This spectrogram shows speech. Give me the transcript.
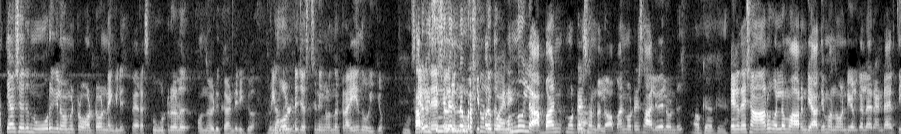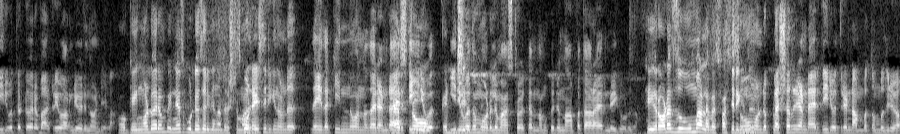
അത്യാവശ്യം ഒരു നൂറ് കിലോമീറ്റർ ഓട്ടോ ഉണ്ടെങ്കിൽ വേറെ സ്കൂട്ടറുകൾ ഒന്നും എടുക്കാണ്ടിരിക്കുക. റിവോൾട്ട് ജസ്റ്റ് നിങ്ങളൊന്ന് ട്രൈ ചെയ്ത് നോക്കിക്കും. സർവീസിംഗിൽ ഏകദേശം ഒരു എന്തെങ്കിലും പ്രശ്നമുണ്ടോ 110 ഇപ്പൊ അതിന് ഒന്നുമില്ല. അബാൻ മോട്ടോഴ്സ് ഉണ്ടല്ലോ. അബാൻ മോട്ടോഴ്സ് ആലുവയിലുണ്ട്. ഏകദേശം ആറ് കൊല്ലം വാറണ്ടി. ആദ്യം വന്ന വണ്ടികൾക്കെല്ലാം രണ്ടായിരത്തി ഇരുപത്തെട്ട് വരെ ബാറ്ററി വാറണ്ടി വരുന്ന വണ്ടികളാണ് ഓക്കെ ഇങ്ങോട്ട് വരുമ്പോൾ പിന്നെ സ്കൂട്ടേഴ്സ് ഇരിക്കുന്നുണ്ട് സ്കൂട്ടേഴ്സ് ഇരിക്കുന്നുണ്ട്. ഇതൊക്കെ ഇന്ന് വന്നത്. രണ്ടായിരത്തി ഇരുപത് മോഡൽ മാസ്റ്റർ ഒക്കെ നമുക്കൊരു നാപ്പത്തി ആറായിരം രൂപയ്ക്ക് കൊടുക്കാം. ഹീറോയുടെ സൂം അല്ലേ? ഫസ്റ്റ് സൂം ഉണ്ട്. പ്ലഷർ രണ്ടായിരത്തി ഇരുപത്തിരണ്ട് അമ്പത്തൊമ്പത് രൂപ.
